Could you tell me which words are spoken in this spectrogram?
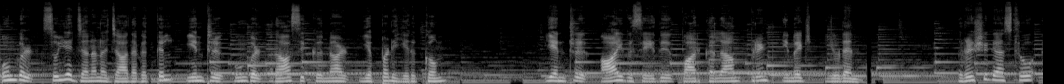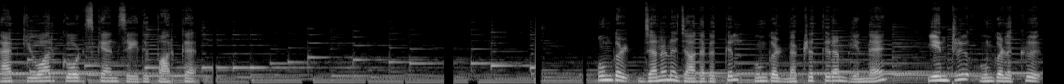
உங்கள் சுய ஜனன ஜாதகத்தில் இன்று உங்கள் ராசிக்கு நாள் எப்படி இருக்கும்? என்று ஆய்வு செய்து பார்க்கலாம் பிரிண்ட் இமேஜ் யுடன். Rishi Astro app QR code scan செய்து பார்க்க. உங்கள் ஜனன ஜாதகத்தில் உங்கள் நட்சத்திரம் என்ன? இன்று உங்களுக்கு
